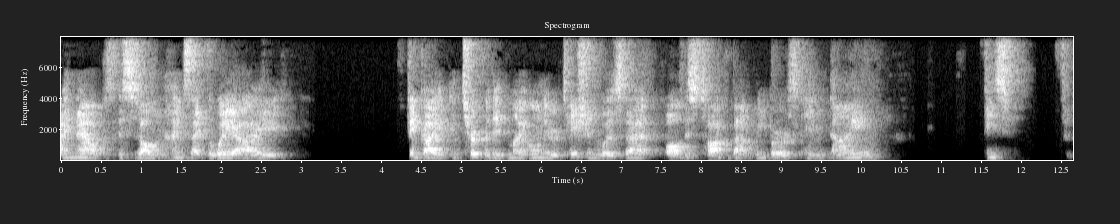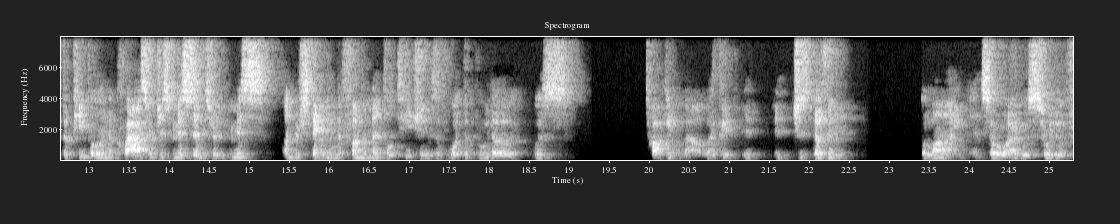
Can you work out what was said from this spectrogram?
I now, because this is all in hindsight, the way I think I interpreted my own irritation was that all this talk about rebirth and dying, these the people in the class are just misinter- misunderstanding the fundamental teachings of what the Buddha was talking about. Like it, it, it just doesn't align. And so I was sort of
